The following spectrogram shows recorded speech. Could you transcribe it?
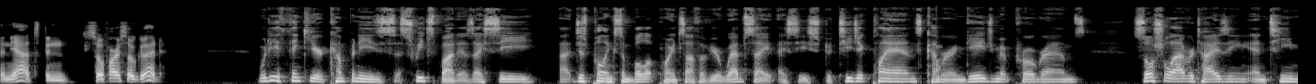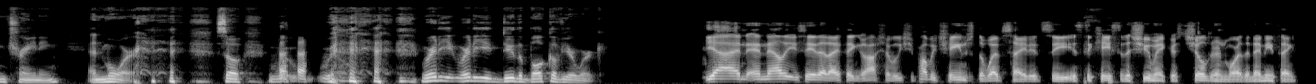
And yeah, it's been so far so good. What do you think your company's sweet spot is? I see uh, just pulling some bullet points off of your website, I see strategic plans, customer engagement programs, social advertising and team training and more. so where do you, where do you do the bulk of your work? Yeah, and, and now that you say that, I think, gosh, we should probably change the website. It's the it's the case of the shoemaker's children more than anything.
